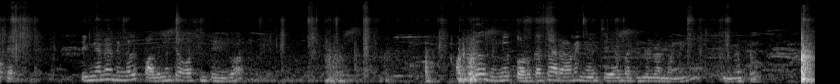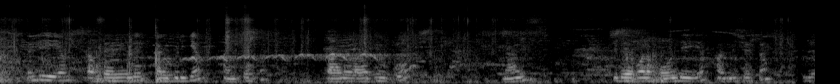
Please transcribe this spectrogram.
ഓക്കെ ഇങ്ങനെ നിങ്ങൾ പതിനഞ്ച് പ്രാവശ്യം ചെയ്യുക. അപ്പോൾ നിങ്ങൾ തുടക്കക്കാരാണ് ഇങ്ങനെ ചെയ്യാൻ പറ്റുന്നില്ല എന്നുണ്ടെങ്കിൽ നിങ്ങൾക്ക് എന്ത് ചെയ്യാം. കസേരയിൽ കൈ പിടിക്കാം. അതിനുശേഷം വളർത്തി വെക്കുക. നൈസ് ഇതേപോലെ ഹോൾഡ് ചെയ്യാം അതിനുശേഷം ഇത്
